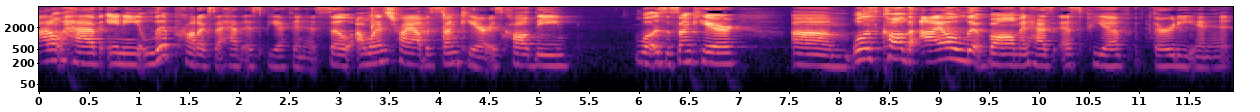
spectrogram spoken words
I don't have any lip products that have SPF in it. So I wanted to try out the Sun Care. It's called the, well, it's the Sun Care um, well, it's called the Isle Lip Balm. It has SPF 30 in it.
